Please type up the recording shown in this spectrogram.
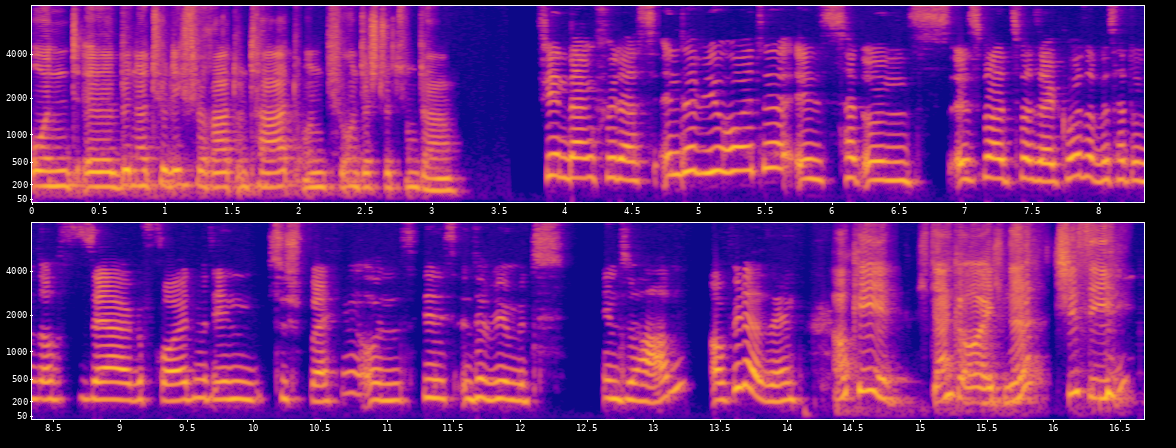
und äh, bin natürlich für Rat und Tat und für Unterstützung da. Vielen Dank für das Interview heute. Es hat uns, es war zwar sehr kurz, aber es hat uns auch sehr gefreut, mit Ihnen zu sprechen und dieses Interview mit Ihnen zu haben. Auf Wiedersehen. Okay, ich danke euch, ne? Tschüssi.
